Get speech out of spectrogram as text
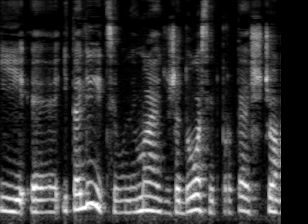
і е, італійці вони мають вже досвід про те, що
